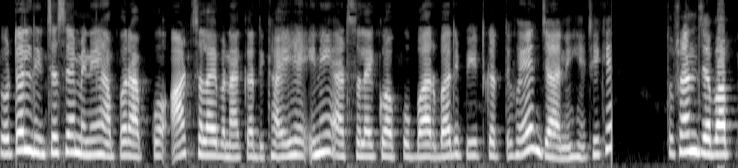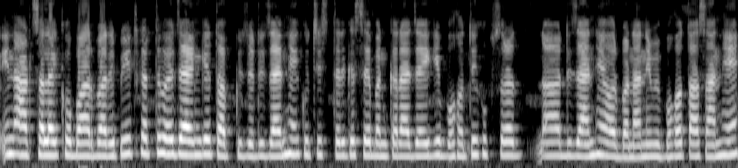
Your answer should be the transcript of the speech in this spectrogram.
टोटल नीचे से मैंने यहाँ पर आपको आठ सिलाई बनाकर दिखाई है। इन्हीं आठ सिलाई को आपको बार बार रिपीट करते हुए जानी है, ठीक है? तो फ्रेंड्स, जब आप इन आर्ट सलाई को बार बार रिपीट करते हुए जाएँगे तो आपकी जो डिज़ाइन है, कुछ इस तरीके से बनकर आ जाएगी। बहुत ही खूबसूरत डिज़ाइन है और बनाने में बहुत आसान है।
